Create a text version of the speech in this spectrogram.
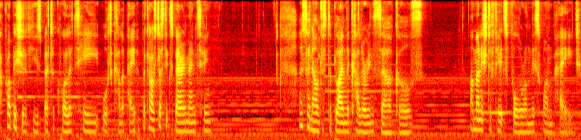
I probably should have used better quality watercolour paper but I was just experimenting. And so now I'm just applying the colour in circles. I managed to fit four on this one page.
